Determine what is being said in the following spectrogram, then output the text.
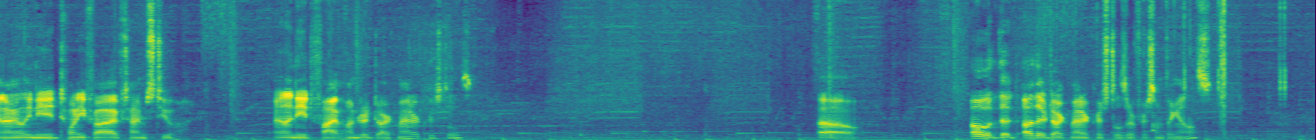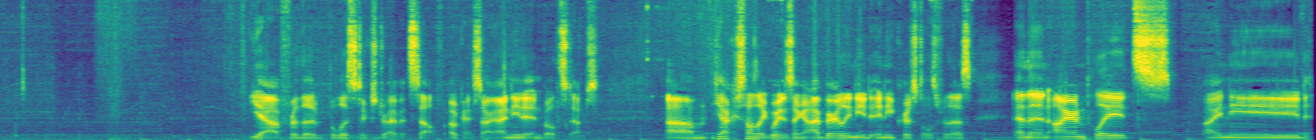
and I only need 25 times 2. I only need 500 dark matter crystals? Oh. Oh, the other dark matter crystals are for something else? Yeah, for the ballistics drive itself. Okay, sorry, I need it in both steps. Um, yeah, because I was like, wait a second, I barely need any crystals for this. And then iron plates, I need...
